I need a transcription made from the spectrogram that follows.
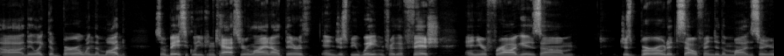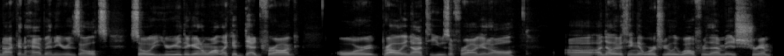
uh, they like to burrow in the mud. So basically, you can cast your line out there and just be waiting for the fish, and your frog is um, just burrowed itself into the mud, so you're not going to have any results. So you're either going to want like a dead frog, or probably not to use a frog at all. Uh, another thing that works really well for them is shrimp,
